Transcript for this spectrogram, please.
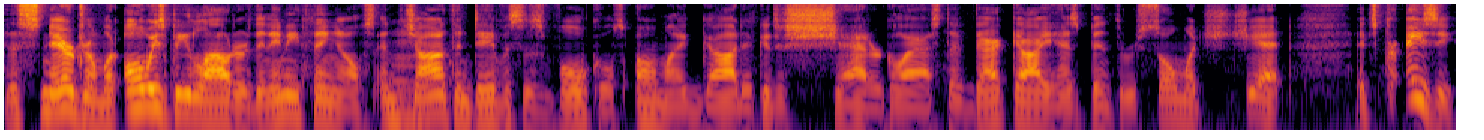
the snare drum would always be louder than anything else. And mm. Jonathan Davis's vocals, oh my God, it could just shatter glass. That that guy has been through so much shit. It's crazy.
